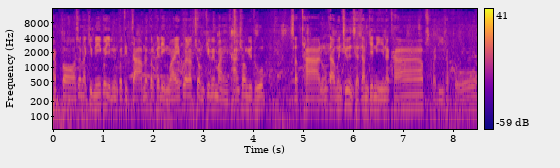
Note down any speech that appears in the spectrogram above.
ครับก็สำหรับคลิปนี้ก็อย่าลืมกดติดตามและกดกระดิ่งไว้เพื่อรับชมคลิปใหม่ๆทางช่อง YouTube ศรัทธาหลวงตาบุญชื่นเสียตามเจนีนะครับ สวัสดีครับผม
